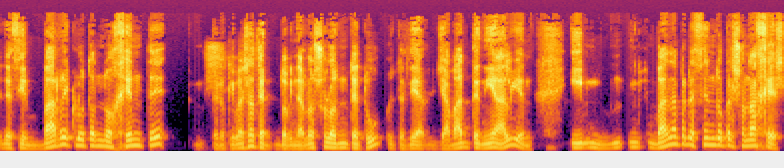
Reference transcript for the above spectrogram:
Es decir, va reclutando gente pero ¿qué ibas a hacer? ¿Dominarlo solamente tú? Es decir, Javad tenía alguien. Y van apareciendo personajes,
